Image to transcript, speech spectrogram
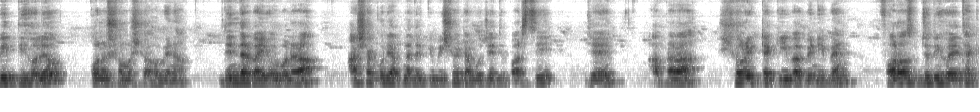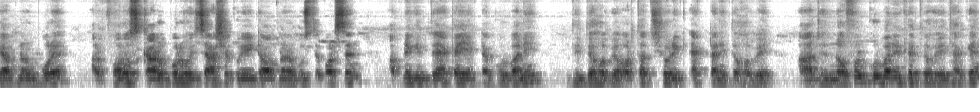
বৃদ্ধি হলেও কোনো সমস্যা হবে না। দিনদার ভাই ও বোনেরা, আশা করি আপনাদেরকে বিষয়টা বুঝাইতে পারছি যে আপনারা শরিকটা কীভাবে নেবেন। ফরজ যদি হয়ে থাকে আপনার উপরে, আর ফরজ কার উপর হয়েছে আশা করি এটাও আপনারা বুঝতে পারছেন। আপনি কিন্তু একাই একটা কোরবানি দিতে হবে, অর্থাৎ শরিক একটা নিতে হবে। আর যদি নফল কোরবানির ক্ষেত্রে হয়ে থাকেন,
